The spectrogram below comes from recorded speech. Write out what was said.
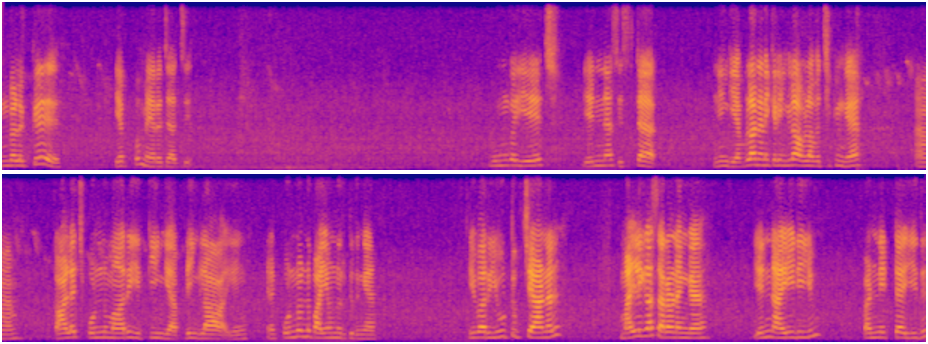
உங்களுக்கு எப்போ மேரேஜ் ஆச்சு? உங்கள் ஏஜ் என்ன சிஸ்டர் நீங்கள் எவ்வளோ நினைக்கிறீங்களோ அவ்வளோ வச்சுக்கோங்க. காலேஜ் பொண்ணு மாதிரி இருக்கீங்க அப்படிங்களா? எனக்கு பொண்ணு ஒன்று பையன் ஒன்று இருக்குதுங்க. இவர் யூடியூப் சேனல் மல்லிகா சரவணங்க. என் ஐடியும் பண்ணிட்ட இது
